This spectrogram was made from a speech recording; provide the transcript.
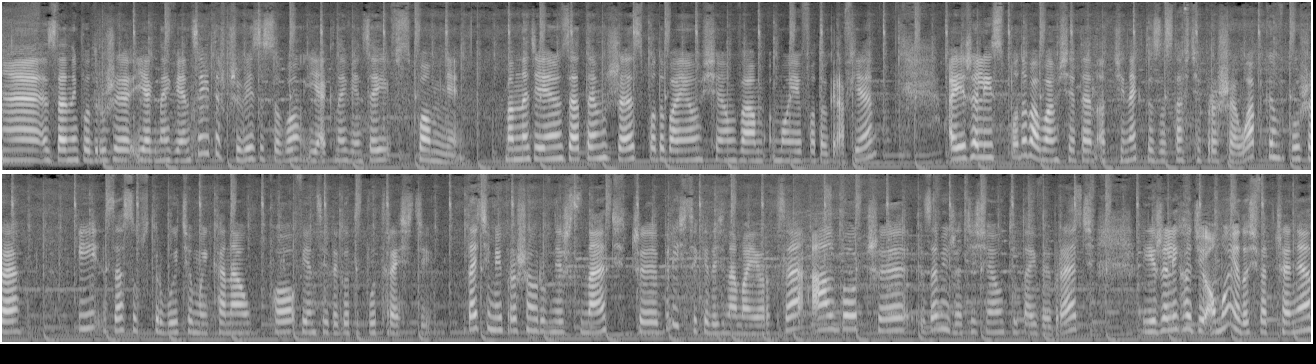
e, z danej podróży jak najwięcej i też przywieźć ze sobą jak najwięcej wspomnień. Mam nadzieję zatem, że spodobają się Wam moje fotografie. A jeżeli spodobał Wam się ten odcinek, to zostawcie proszę łapkę w górze i zasubskrybujcie mój kanał po więcej tego typu treści. Dajcie mi proszę również znać, czy byliście kiedyś na Majorce albo czy zamierzacie się tutaj wybrać. Jeżeli chodzi o moje doświadczenia,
